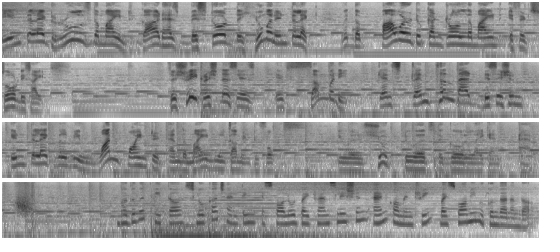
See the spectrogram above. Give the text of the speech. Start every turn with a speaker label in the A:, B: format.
A: The intellect rules the mind. God has bestowed the human intellect with the power to control the mind if it so decides. So Sri Krishna says if somebody can strengthen that decision, intellect will be one pointed and the mind will come into focus. You will shoot towards the goal like an arrow.
B: Bhagavad Gita sloka chanting is followed by translation and commentary by Swami Mukundananda.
